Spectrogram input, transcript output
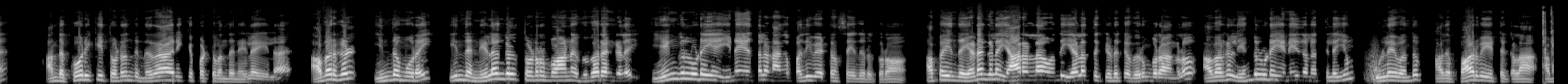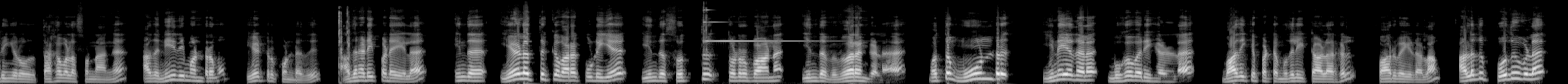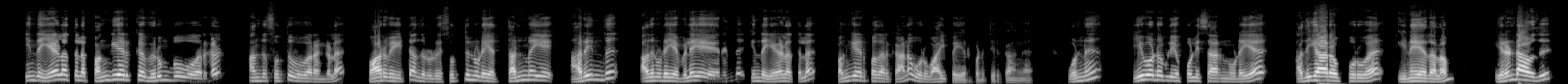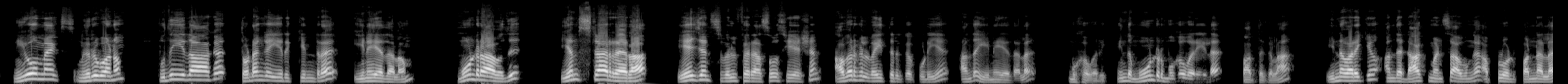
அந்த கோரிக்கை தொடர்ந்து நிராகரிக்கப்பட்டு வந்த நிலையில அவர்கள் இந்த முறை இந்த நிலங்கள் தொடர்பான விவரங்களை எங்களுடைய இணையத்துல நாங்க பதிவேற்றம் செய்திருக்கிறோம். அப்ப இந்த இடங்களை யாரெல்லாம் வந்து ஏலத்துக்கு எடுக்க விரும்புறாங்களோ அவர்கள் எங்களுடைய இணையதளத்திலையும் உள்ளே வந்து அதை பார்வையிட்டுக்கலாம் அப்படிங்கிற ஒரு தகவலை சொன்னாங்க. அதை நீதிமன்றமும் ஏற்றுக்கொண்டது. அதன் அடிப்படையில இந்த ஏலத்துக்கு வரக்கூடிய இந்த சொத்து தொடர்பான இந்த விவரங்களை மொத்தம் மூன்று இணையதள முகவரிகள்ல பாதிக்கப்பட்ட முதலீட்டாளர்கள் பார்வையிடலாம். அல்லது பொதுவில் இந்த ஏலத்துல பங்கேற்க விரும்புபவர்கள் அந்த சொத்து விவரங்களை பார்வையிட்டு அதனுடைய சொத்தினுடைய தன்மையை அறிந்து அதனுடைய விலையை அறிந்து இந்த ஏலத்துல பங்கேற்பதற்கான ஒரு வாய்ப்பை ஏற்படுத்தியிருக்காங்க. ஒன்னு இஓடபிள்யூ போலீசாரினுடைய அதிகாரப்பூர்வ இணையதளம். இரண்டாவது நியோமேக்ஸ் நிறுவனம் புதிதாக தொடங்க இருக்கின்ற இணையதளம். மூன்றாவது எம்ஸ்டார் ரேரா ஏஜென்ட்ஸ் வெல்ஃபேர் அசோசியேஷன் அவர்கள் வைத்திருக்கக்கூடிய அந்த இணையதள முகவரி. இந்த மூன்று முகவரியில பார்த்துக்கலாம். இன்ன வரைக்கும் அந்த டாக்குமெண்ட்ஸை அவங்க அப்லோட் பண்ணல.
